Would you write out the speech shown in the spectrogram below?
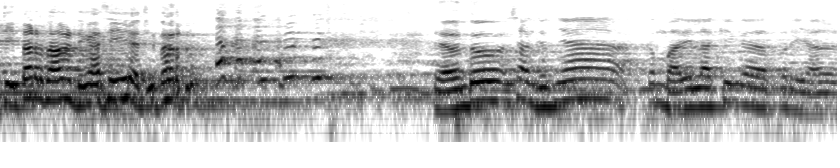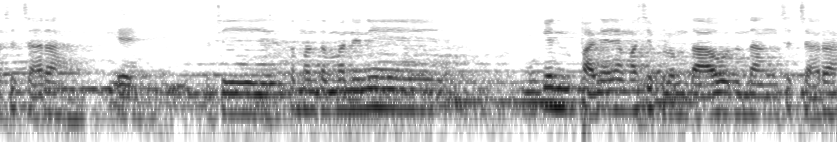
Editor tolong dikasih editor. ya untuk selanjutnya kembali lagi ke perihal sejarah. Iya. Jadi teman-teman ini mungkin banyak yang masih belum tahu tentang sejarah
